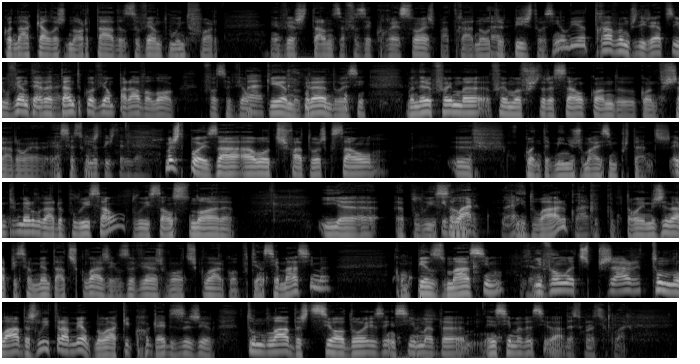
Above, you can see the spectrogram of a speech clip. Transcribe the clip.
quando há aquelas nortadas, o vento muito forte, em vez de estarmos a fazer correções para aterrar na outra é. pista, assim, ali aterrávamos diretos e o vento era é. tanto que o avião parava logo, fosse avião é. pequeno, grande, ou assim. De maneira que foi uma, foi uma frustração quando, quando fecharam essa, essa segunda pista. pista Mas depois há, há, outros fatores que são, uh, quanto a mim, os mais importantes. Em primeiro lugar, a poluição, poluição sonora e a, a poluição. E do ar, não é? E do ar, claro. porque, como estão a imaginar, principalmente à descolagem, os aviões vão a descolar com a potência máxima, com peso máximo Exato. e vão a despejar toneladas, literalmente, não há aqui qualquer exagero, toneladas de CO2 em cima, da, em cima da cidade. Da segurança circular.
